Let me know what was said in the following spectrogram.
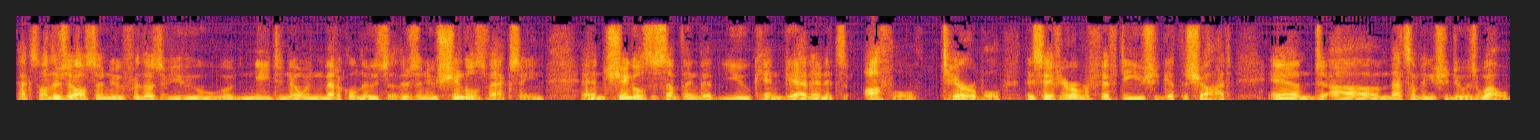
Excellent. There's also new for those of you who need to know in medical news. There's a new shingles vaccine, and shingles is something that you can get, and it's awful, terrible. They say if you're over 50, you should get the shot, and um, that's something you should do as well.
